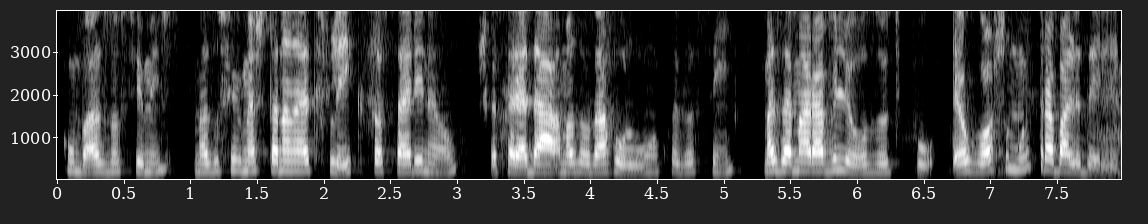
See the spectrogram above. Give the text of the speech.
com base no filme. Mas o filme acho que tá na Netflix, a série não. Acho que a série é da Amazon, da Hulu, uma coisa assim. Mas é maravilhoso, tipo, eu gosto muito do trabalho dele.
